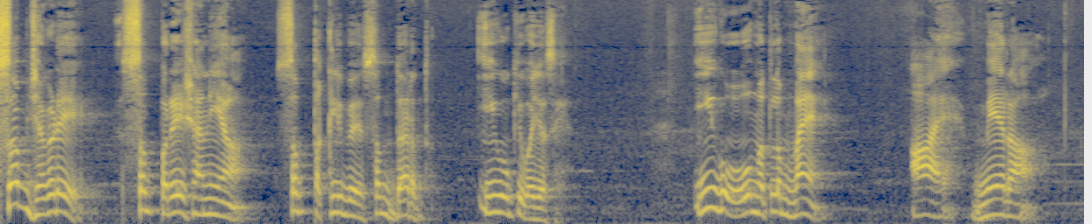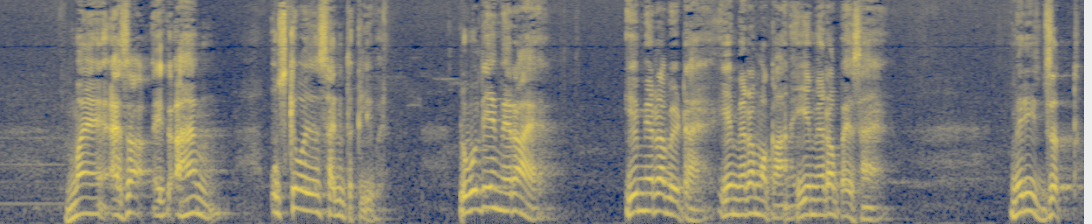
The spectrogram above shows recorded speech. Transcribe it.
सब झगड़े, सब परेशानियाँ, सब तकलीफें, सब दर्द ईगो की वजह से। ईगो मतलब मैं, आय, मेरा, मैं, ऐसा एक अहम, उसके वजह से सारी तकलीफ़। है लोग बोलते ये मेरा है, ये मेरा बेटा है, ये मेरा मकान है, ये मेरा पैसा है, मेरी इज़्ज़त,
